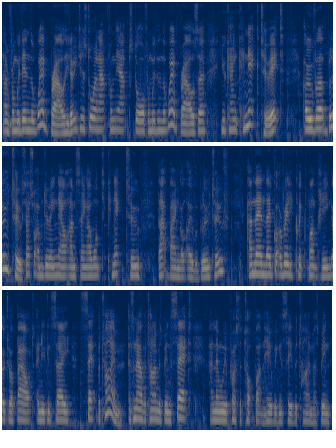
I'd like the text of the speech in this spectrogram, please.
And from within the web browser, you don't need to install an app from the app store, from within the web browser you can connect to it over Bluetooth. That's what I'm doing now. I'm saying I want to connect to that bangle over Bluetooth. And then they've got a really quick function. You can go to about and you can say set the time. And so now the time has been set. And then when we press the top button here, we can see the time has been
